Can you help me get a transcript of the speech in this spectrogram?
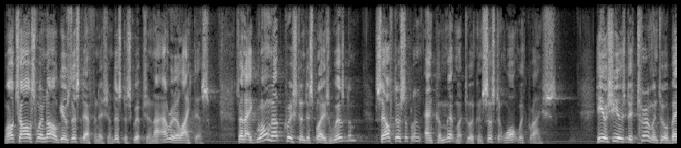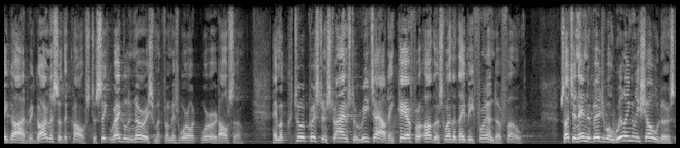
Well, Charles Swindoll gives this definition, this description, I, I really like this. So that a grown up Christian displays wisdom, self discipline, and commitment to a consistent walk with Christ. He or she is determined to obey God regardless of the cost, to seek regular nourishment from His word also. A mature Christian strives to reach out and care for others, whether they be friend or foe. Such an individual willingly shoulders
